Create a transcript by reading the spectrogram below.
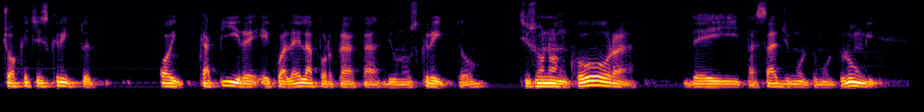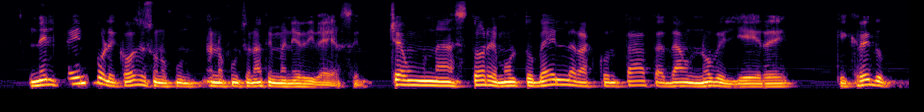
ciò che c'è scritto e poi capire e qual è la portata di uno scritto, ci sono ancora dei passaggi molto molto lunghi. Nel tempo le cose fun- hanno funzionato in maniere diverse. C'è una storia molto bella raccontata da un novelliere che credo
